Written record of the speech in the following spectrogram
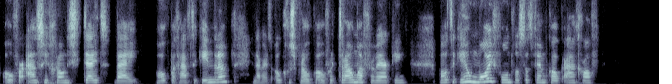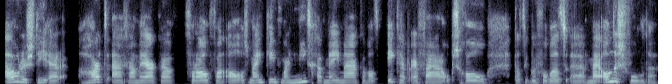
over asynchroniciteit bij hoogbegaafde kinderen. En daar werd ook gesproken over traumaverwerking. Maar wat ik heel mooi vond, was dat Femke ook aangaf, ouders die er hard aan gaan werken, vooral van al als mijn kind maar niet gaat meemaken wat ik heb ervaren op school, dat ik bijvoorbeeld uh, mij anders voelde.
